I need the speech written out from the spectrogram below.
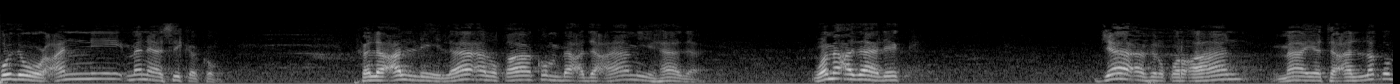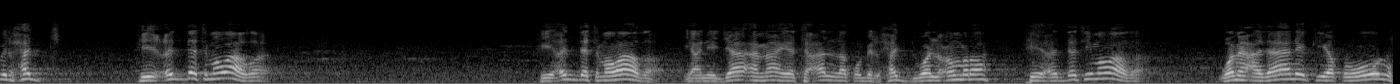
خذوا عني مناسككم. فلعلي لا ألقاكم بعد عامي هذا. ومع ذلك جاء في القرآن ما يتعلق بالحج في عدة مواضع. في عدة مواضع يعني جاء ما يتعلق بالحج والعمرة في عدة مواضع. ومع ذلك يقول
